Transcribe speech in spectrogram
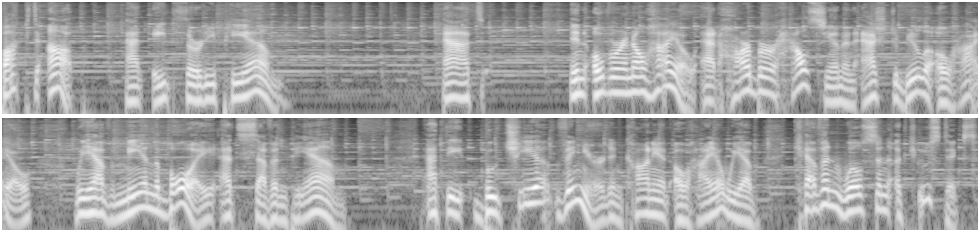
Bucked Up at 8:30 p.m. At in over in Ohio at Harbor Halcyon in Ashtabula, Ohio, we have Me and the Boy at 7 p.m. At the Buccia Vineyard in Conneaut, Ohio, we have Kevin Wilson Acoustics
